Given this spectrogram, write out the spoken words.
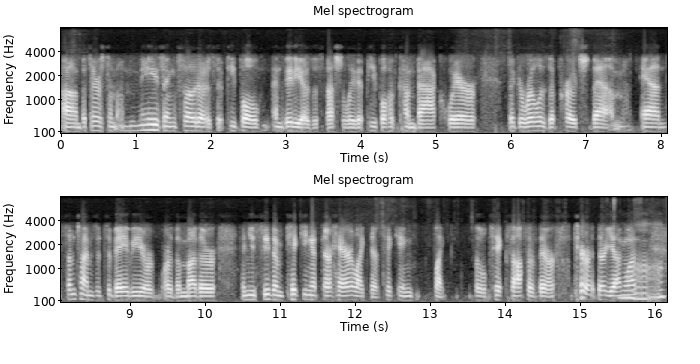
Um, but there are some amazing photos that people and videos, especially that people have come back where the gorillas approach them, and sometimes it's a baby or or the mother, and you see them picking at their hair like they're picking like little ticks off of their their their young ones.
